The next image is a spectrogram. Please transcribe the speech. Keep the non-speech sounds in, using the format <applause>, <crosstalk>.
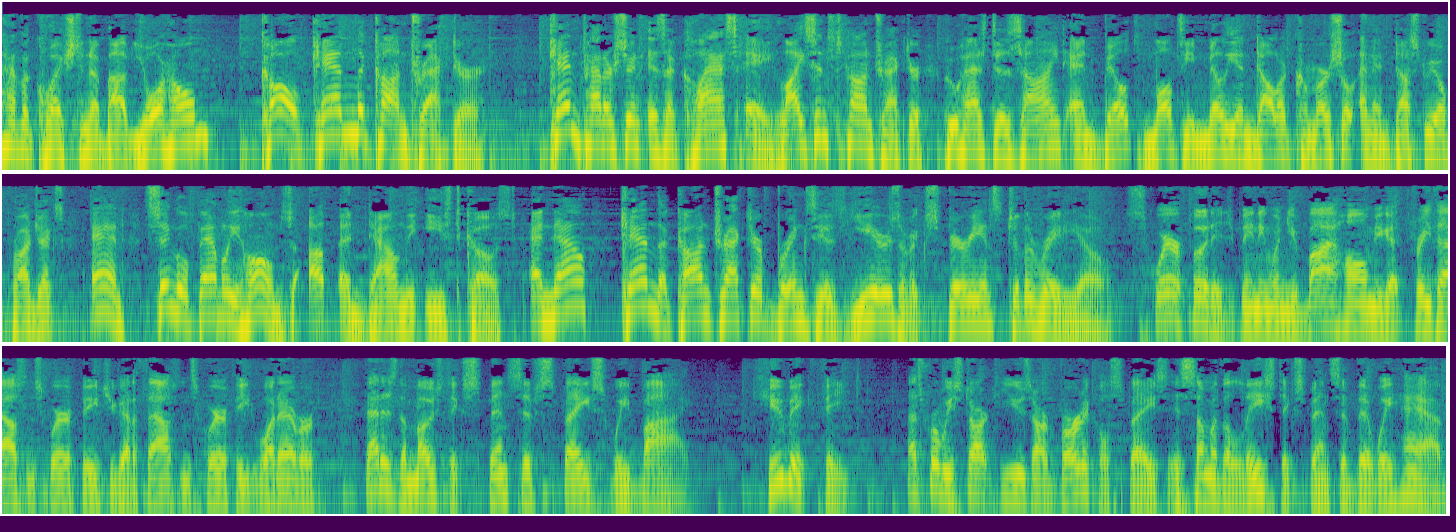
have a question about your home? Call Ken the Contractor. Ken Patterson is a Class A licensed contractor who has designed and built multi-million dollar commercial and industrial projects and single family homes up and down the East Coast. And now, Ken the Contractor brings his years of experience to the radio. Square footage, meaning when you buy a home, you got 3,000 square feet, you got 1,000 square feet, whatever. That is the most expensive space we buy. Cubic feet, that's where we start to use our vertical space, is some of the least expensive that we have.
